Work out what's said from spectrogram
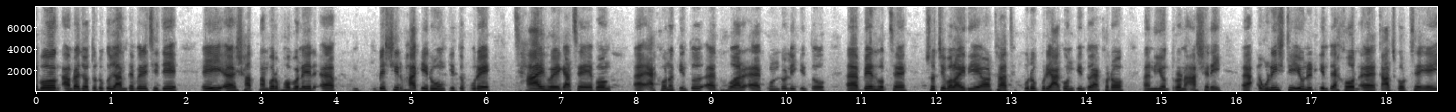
এবং আমরা যতটুকু জানতে পেরেছি যে এই সাত নম্বর ভবনের বেশিরভাগই রুম কিন্তু পুরে ছাই হয়ে গেছে এবং এখনও কিন্তু ধোয়ার কুণ্ডলি কিন্তু বের হচ্ছে সচিবালয় দিয়ে। অর্থাৎ পুরোপুরি আগুন কিন্তু এখনও নিয়ন্ত্রণ আসেনি। উনিশটি ইউনিট কিন্তু এখন কাজ করছে এই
